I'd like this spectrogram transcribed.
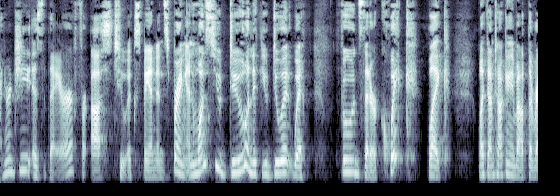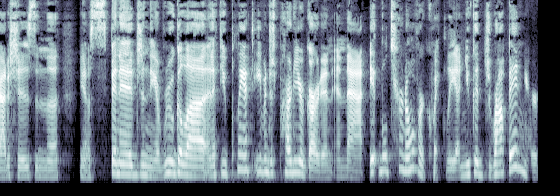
energy is there for us to expand in spring. And once you do, and if you do it with foods that are quick, like like I'm talking about the radishes and the, you know, spinach and the arugula. And if you plant even just part of your garden in that, it will turn over quickly and you could drop in your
